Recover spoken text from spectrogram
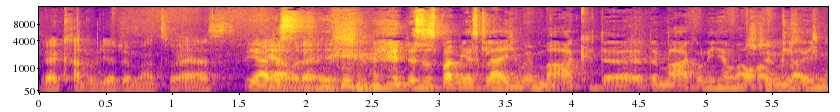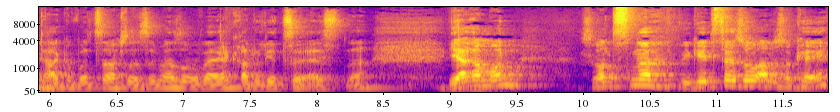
wer gratuliert immer zuerst? Ja, das, oder ich. das ist bei mir das gleiche mit Marc. Der, der Marc und ich haben auch am Stimmt, gleichen ja. Tag Geburtstag. Das ist immer so, wer gratuliert zuerst. Ne? Ja, Ramon, sonst, ne, wie geht's dir so? Alles okay?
